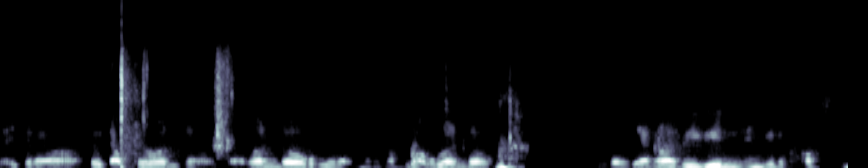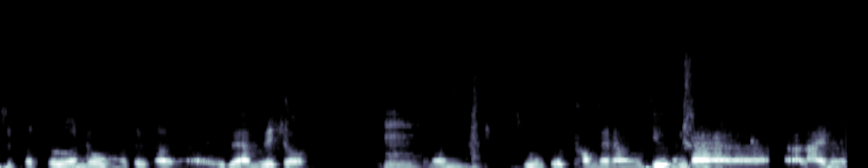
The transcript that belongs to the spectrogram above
để cho nó chỗ trống cho Ron- cho Ronaldo cũng như là những phòng thủ của Ronaldo. Đơn giản là Higuain hình như là có mích với Ronaldo mà từ thời ở Real Madrid rồi. Ừ. nên Juventus không thể nào giữ anh ta lại nữa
